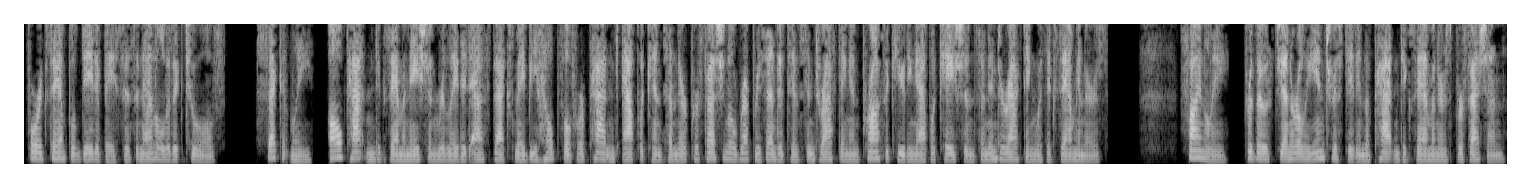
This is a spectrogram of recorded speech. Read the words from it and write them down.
for example, databases and analytic tools. Secondly, all patent examination related aspects may be helpful for patent applicants and their professional representatives in drafting and prosecuting applications and interacting with examiners. Finally, for those generally interested in the patent examiner's profession,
